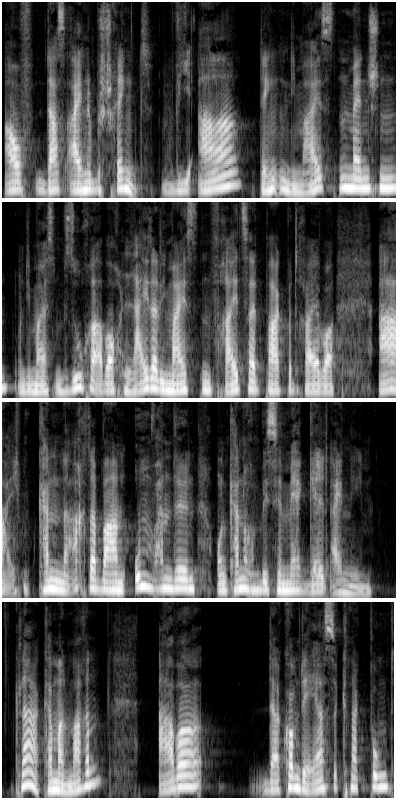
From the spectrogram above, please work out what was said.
auf das eine beschränkt. VR denken die meisten Menschen und die meisten Besucher, aber auch leider die meisten Freizeitparkbetreiber, ah, ich kann eine Achterbahn umwandeln und kann noch ein bisschen mehr Geld einnehmen. Klar, kann man machen, aber da kommt der erste Knackpunkt.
